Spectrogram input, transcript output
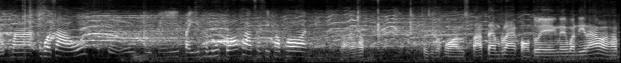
ยก มาหัวเสาโอ้โหลูกนี้ตีทะลุบล็อกค่ะสสิภพรเอาละครับจตุพรสตาร์ทแต้มแรกของตัวเองในวันนี้แล้วอะครับ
